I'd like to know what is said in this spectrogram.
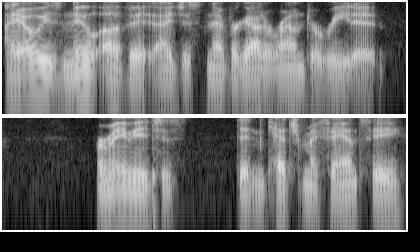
I always knew of it. I just never got around to read it. Or maybe it just didn't catch my fancy.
